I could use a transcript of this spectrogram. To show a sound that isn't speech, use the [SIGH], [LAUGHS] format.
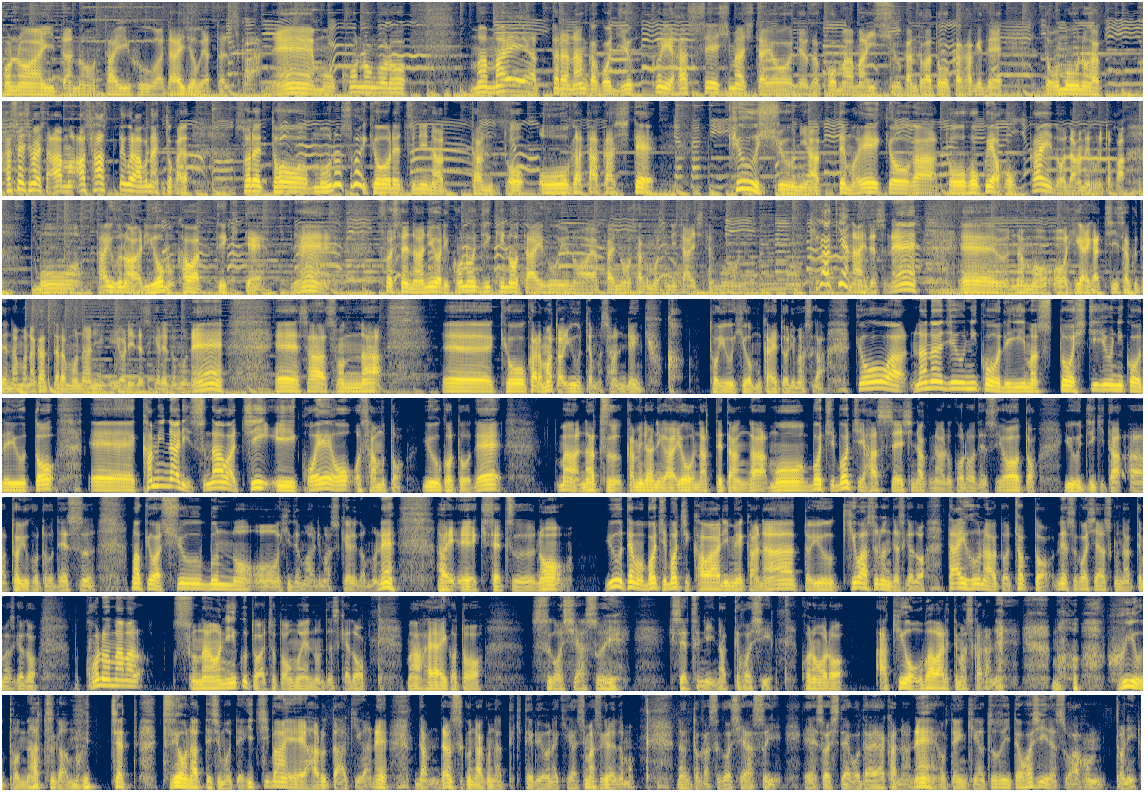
この間の台風は大丈夫やったですか？ねえもうこの頃まあ前やったらなんかこうじっくり発生しましたよ。でこうまあまあ1週間とか10日かけてと思うのが発生しました。あもうあさってぐらい危ないとかそれとものすごい強烈になったんと大型化して九州にあっても影響が東北や北海道で雨降るとかもう台風のありようも変わってきてねえそして何よりこの時期の台風いうのはやっぱり農作物に対しても気が気やないですね。えー、何も被害が小さくて何もなかったらもう何よりですけれどもね、えー、さあそんな、えー、今日からまた言うても3連休か。という日を迎えておりますが今日は72項で言いますと72項で言うと、えー、雷すなわち声を収むということでまあ夏雷がようなってたんがもうぼちぼち発生しなくなる頃ですよという時期だということです。まあ今日は秋分の日でもありますけれどもねはい、えー、季節の言うてもぼちぼち変わり目かなという気はするんですけど台風の後ちょっとね過ごしやすくなってますけどこのまま素直に行くとはちょっと思えんのですけどまあ早いこと過ごしやすい季節になってほしい。この頃秋を奪われてますからね。もう冬と夏がむっちゃ強なってしもて一番ええ春と秋がねだんだん少なくなってきてるような気がしますけれどもなんとか過ごしやすい、えー、そして穏やかなねお天気が続いてほしいですわ本当に。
